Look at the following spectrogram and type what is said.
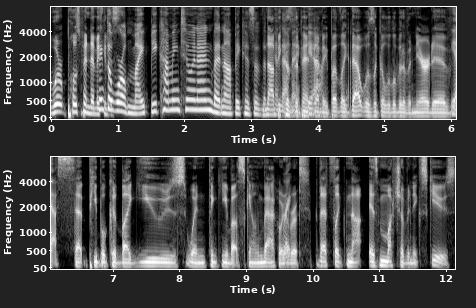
we're post pandemic. I pandemic. think the world might be coming to an end, but not because of the not because of the pandemic. Yeah. but like Yeah. that was like a little bit of a narrative Yes. that people could like use when thinking about scaling back or whatever. Right. But that's like not as much of an excuse.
